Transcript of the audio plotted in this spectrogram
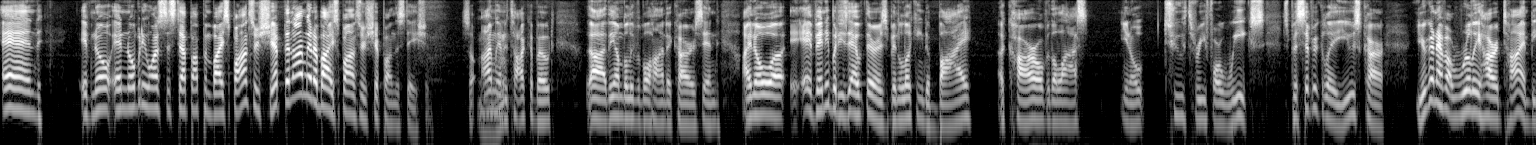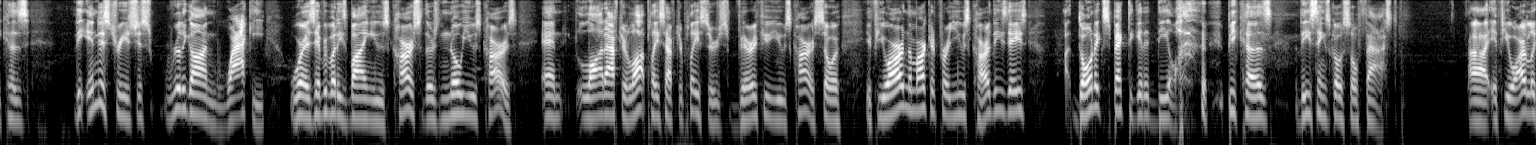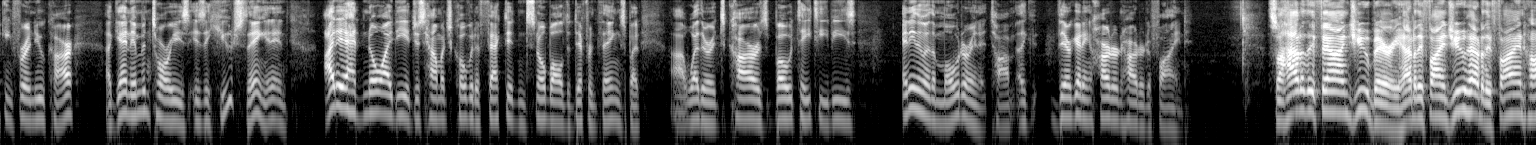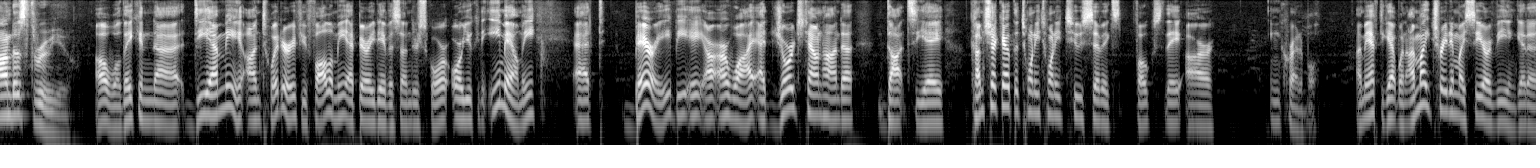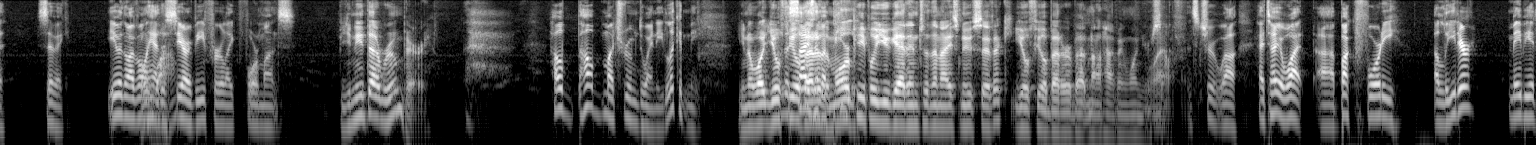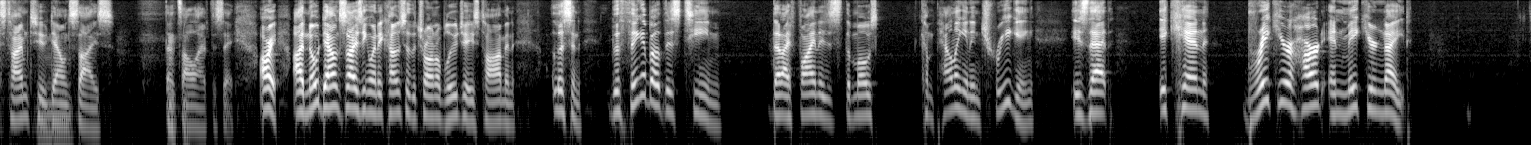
And if no and nobody wants to step up and buy sponsorship, then I'm going to buy sponsorship on the station. So I'm going to talk about uh, the unbelievable Honda cars. And I know uh, if anybody's out there has been looking to buy a car over the last, you know, two, three, four weeks, specifically a used car, you're going to have a really hard time because the industry has just really gone wacky. Whereas everybody's buying used cars, so there's no used cars. And lot after lot, place after place, there's very few used cars. So if, if you are in the market for a used car these days, uh, don't expect to get a deal because these things go so fast. Uh, if you are looking for a new car, again, inventory is, is a huge thing. And, and I did, had no idea just how much COVID affected and snowballed to different things. But uh, whether it's cars, boats, ATVs, anything with a motor in it, Tom, like they're getting harder and harder to find. So, how do they find you, Barry? How do they find you? How do they find Hondas through you? Oh, well, they can uh, DM me on Twitter if you follow me at Barry Davis underscore, or you can email me at Barry, B A R R Y, at georgetownhonda.ca. Come check out the 2022 Civics, folks. They are incredible. I may have to get one. I might trade in my CRV and get a Civic, even though I've only Oh, had wow. the CRV for like four months. You need that room, Barry. How how much room do I need? Look at me. You know what? You'll The feel size of better. a The more pea. people you get into the nice new Civic, you'll feel better about not having one yourself. it's true. Well, I tell you what, uh, buck forty a liter. Maybe it's time to Mm-hmm. downsize. That's all I have to say. All right, uh, no downsizing when it comes to the Toronto Blue Jays, Tom. And listen, the thing about this team that I find is the most compelling and intriguing is that it can break your heart and make your night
